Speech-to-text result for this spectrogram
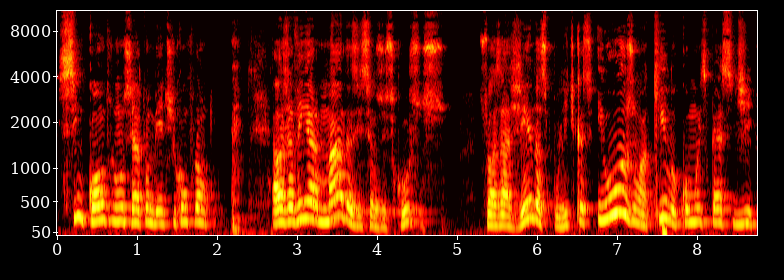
se encontram num certo ambiente de confronto. Elas já vêm armadas em seus discursos, suas agendas políticas e usam aquilo como uma espécie de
